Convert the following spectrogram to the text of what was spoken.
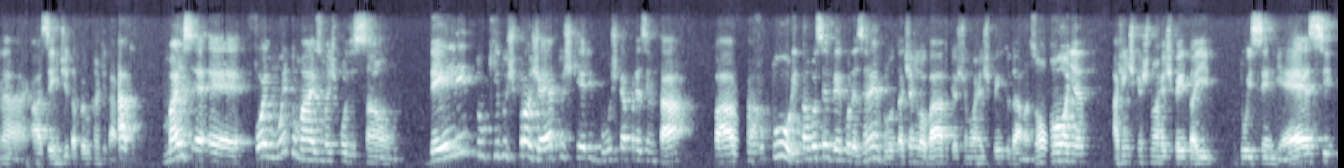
na, a ser dita pelo candidato, mas é, é, foi muito mais uma exposição dele do que dos projetos que ele busca apresentar para o futuro. Então você vê, por exemplo, Tatiane Lobato questionou a respeito da Amazônia, a gente questionou a respeito aí do ICMS,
